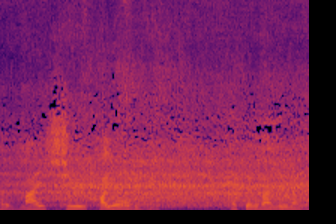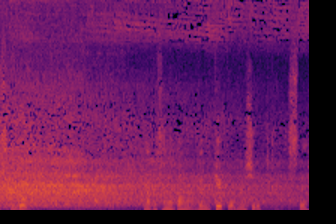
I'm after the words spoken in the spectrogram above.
多分毎週火曜日にやってる番組なんですけどなんかその番組結構面白くてですね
